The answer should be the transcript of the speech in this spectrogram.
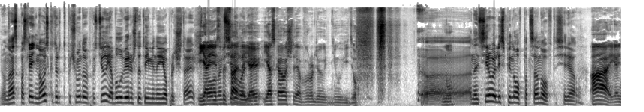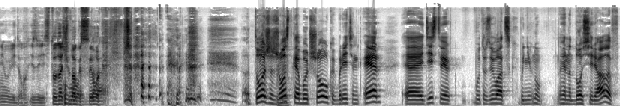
У нас последняя новость, которую ты почему-то пропустил, я был уверен, что ты именно ее прочитаешь. Я не специально, я, я сказал, что я вроде не увидел. Э, ну. Анонсировали спин пацанов-то сериала. А, я не увидел, извините. Тут очень вот, много ссылок. Тоже жесткое будет шоу, как бы рейтинг R. Э, действие будет развиваться, как бы, не, ну, наверное, до сериалов,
